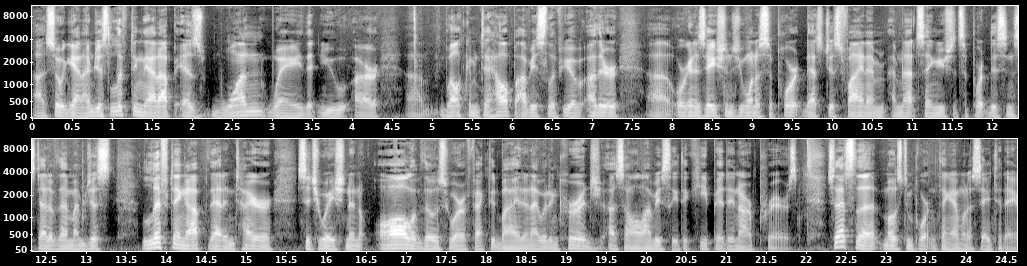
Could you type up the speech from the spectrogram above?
Uh, so again, I'm just lifting that up as one way that you are um, welcome to help. Obviously, if you have other uh, organizations you want to support, that's just fine. I'm, I'm not saying you should support this instead of them. I'm just lifting up that entire situation and all of those who are affected by it. And I would encourage us all, obviously, to keep it in our prayers. So that's the most important thing I want to say today.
